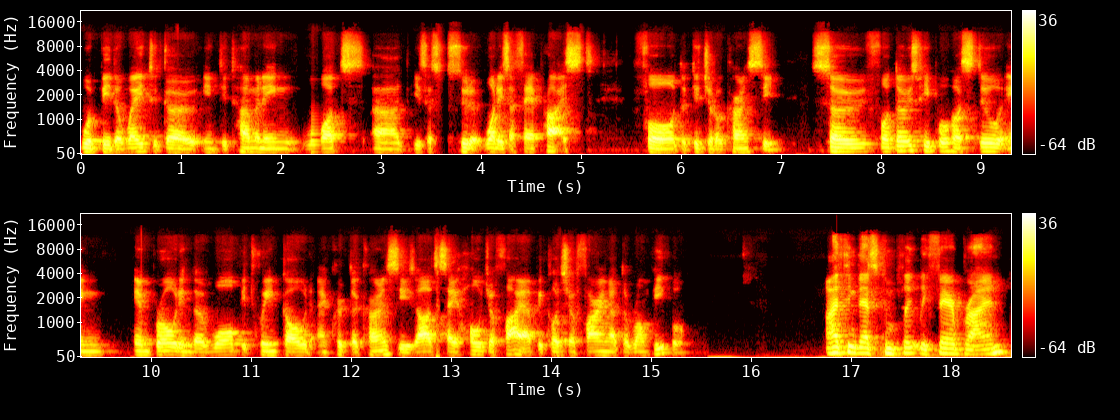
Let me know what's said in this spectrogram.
would be the way to go in determining what uh, is a suited, what is a fair price for the digital currency. So for those people who are still in, embroiled in the war between gold and cryptocurrencies, I'd say hold your fire because you're firing at the wrong people. I think that's completely fair, Brian.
